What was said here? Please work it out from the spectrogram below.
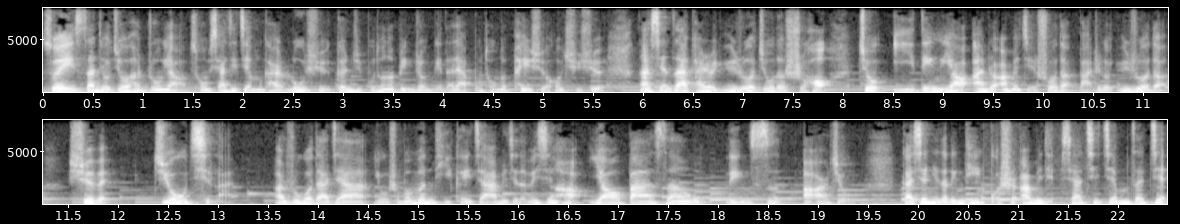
所以三九灸很重要，从下期节目开始，陆续根据不同的病症给大家不同的配穴和取穴。那现在开始预热灸的时候，就一定要按照二妹姐说的，把这个预热的穴位灸起来啊！如果大家有什么问题，可以加二妹姐的微信号幺八三五零四二二九。感谢你的聆听，我是二妹姐，下期节目再见。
